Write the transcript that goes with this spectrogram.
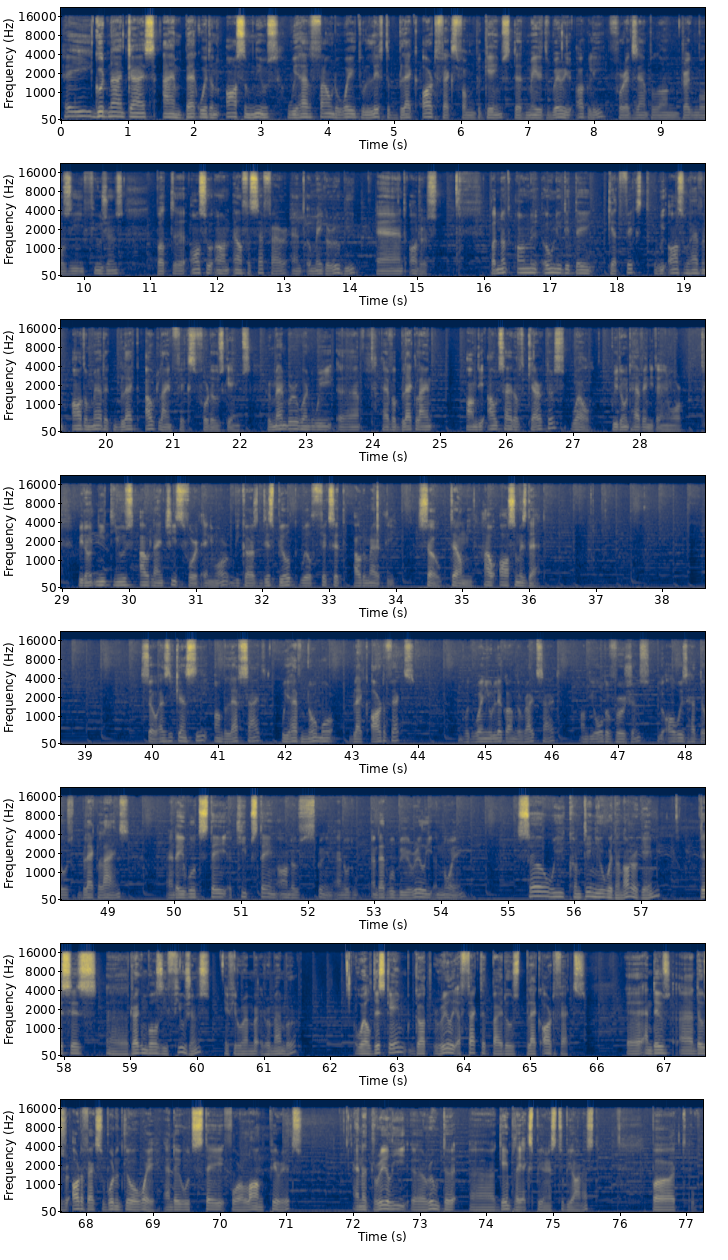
Hey, good night guys, I am back with an awesome news. We have found a way to lift the black artifacts from the games that made it very ugly, for example on Dragon Ball Z Fusions, but uh, also on Alpha Sapphire and Omega Ruby and others. But not only, only did they get fixed, we also have an automatic black outline fix for those games. Remember when we uh, have a black line on the outside of the characters? Well, we don't have any anymore. We don't need to use outline cheats for it anymore because this build will fix it automatically. So tell me, how awesome is that? So as you can see on the left side we have no more black artifacts but when you look on the right side on the older versions you always had those black lines and they would stay keep staying on the screen and, would, and that would be really annoying. So we continue with another game this is uh, Dragon Ball Z Fusions, if you remember, remember. Well, this game got really affected by those black artifacts. Uh, and those, uh, those artifacts wouldn't go away and they would stay for long periods. And it really uh, ruined the uh, gameplay experience, to be honest. But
